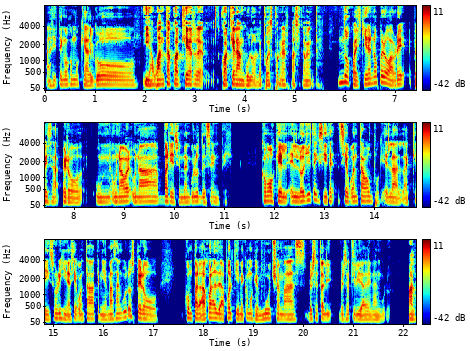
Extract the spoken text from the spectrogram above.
así tengo como que algo... Y aguanta cualquier, cualquier ángulo, le puedes poner básicamente. No, cualquiera no, pero abre, pues, pero una, una, variación de ángulos decente. Como que el, el Logitech sí, sí, aguantaba un poco, la, la que hizo original sí aguantaba, tenía más ángulos, pero comparado con las de Apple tiene como que mucha más versatilidad en ángulos. Vale.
